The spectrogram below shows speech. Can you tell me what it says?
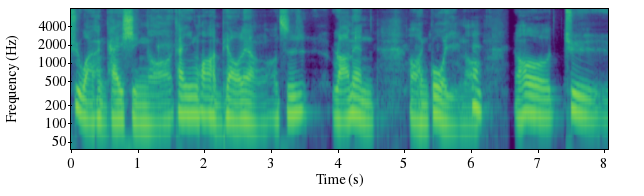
去玩很开心哦，看樱花很漂亮哦，吃 ramen 哦很过瘾哦，嗯、然后去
